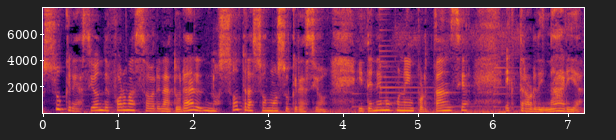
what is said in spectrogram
su creación de forma sobrenatural. Nosotras somos su creación y tenemos una importancia extraordinaria.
